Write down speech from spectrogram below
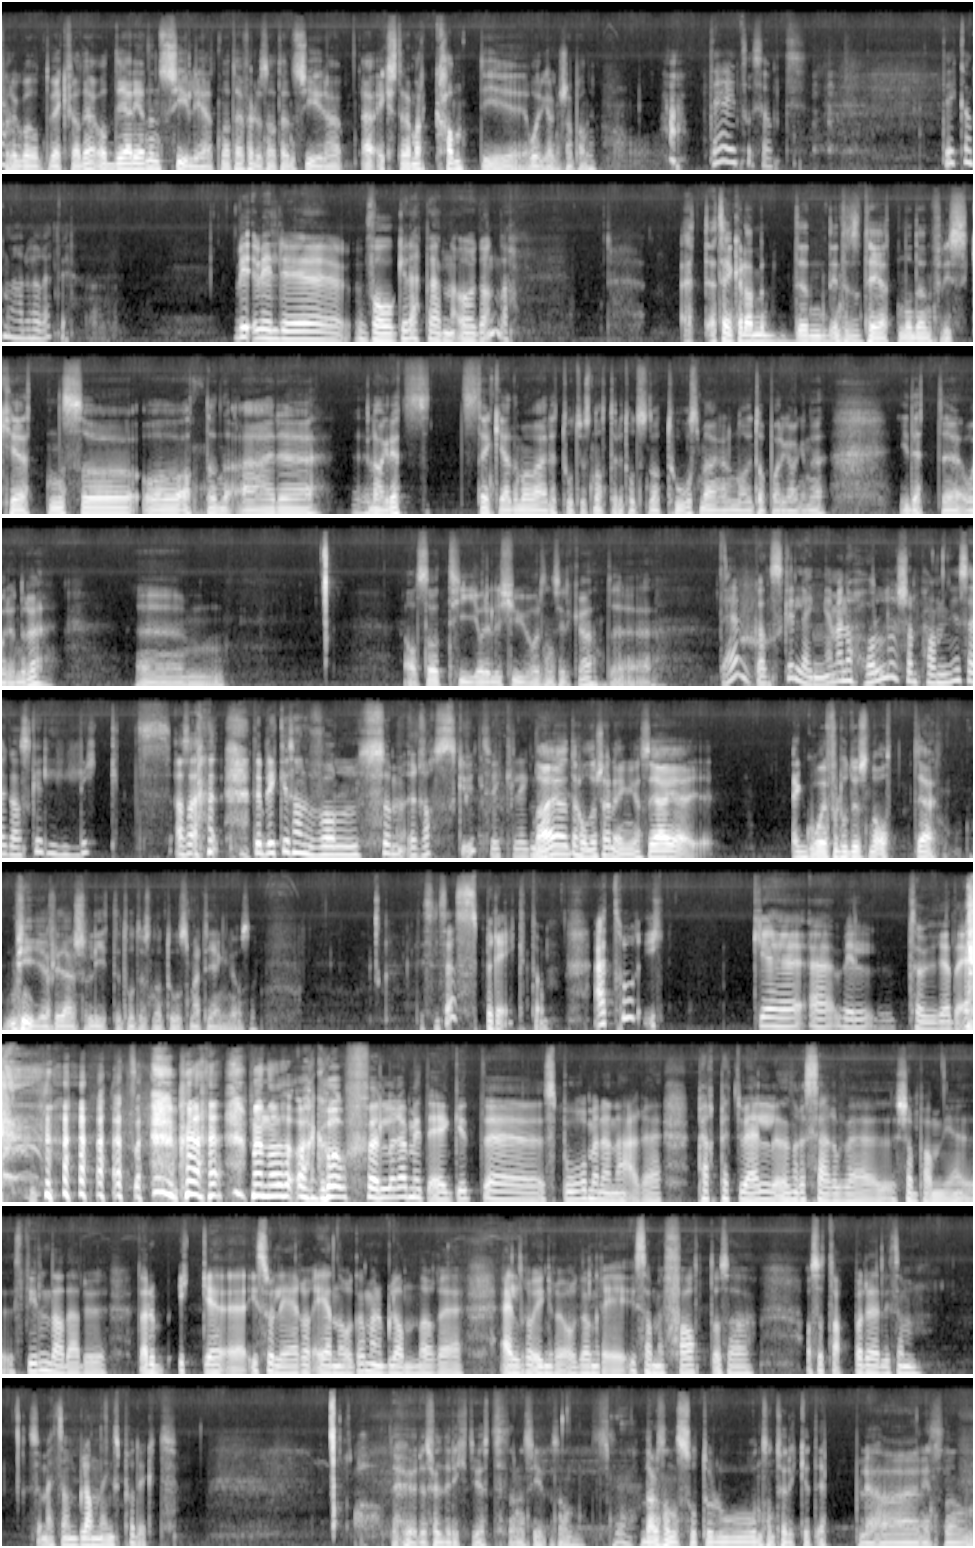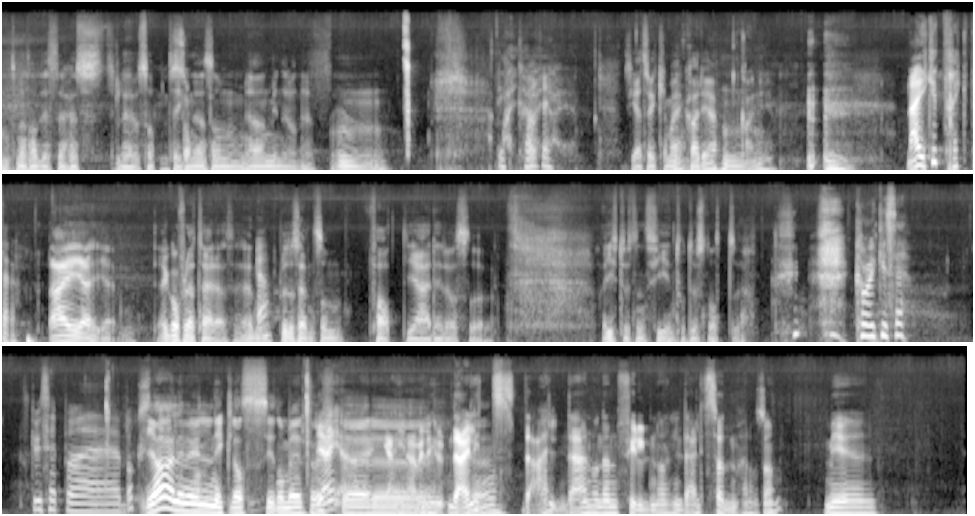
for å gå vekk fra det. Og det er igjen den syrligheten, at jeg føler sånn at den syra er ekstra markant i årgangssjampanje. ha, Det er interessant. Det kan du ha rett i. Vil, vil du våge deg på en årgang, da? Jeg, jeg tenker da med den intensiteten og den friskheten så, og at den er eh, lagret, så tenker jeg det må være 2008 eller 2002 som er nå de toppårgangene i dette århundret. Um, altså 10 år eller 20 år sånn cirka. Det, Det er ganske lenge, men nå holder champagne seg ganske likt. Altså, det blir ikke sånn voldsom rask utvikling. nei, det holder seg lenge. Så jeg, jeg, jeg går for 2008, jeg. Mye fordi det er så lite 2002 som er tilgjengelig også. Det syns jeg er sprekt, Tom. Jeg tror ikke jeg vil tørre det. Men nå går, følger jeg mitt eget uh, spor med denne her perpetuelle den reserve-champagnestilen, da, der du, der du ikke eh, isolerer én årgang, men blander eldre og yngre årganger i, i samme fat, og så, og så tapper det liksom som et sånn blandingsprodukt. Det høres veldig riktig ut når man sier det sånn. Da er det sånn sotolon, sånn tørket eple her, sånn, som en sånn disse høstløvsopptingene som ja, minner om det. Mm. Litt karri. Skal jeg trekke meg? Karri? Mm. Kan. Nei, ikke trekk deg. Nei, jeg, jeg, jeg går for dette her. Altså. En Ja. produsent som fatgjærer og så har gitt ut en fin 2008. Kan vi ikke se? Skal vi se på eh, boksen? Ja, eller vil Niklas si noe mer først? Ja, ja, ja, jeg, er eh, det er ja. litt Det er, det er noe den fylden og Det er litt sødme her også. Mye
